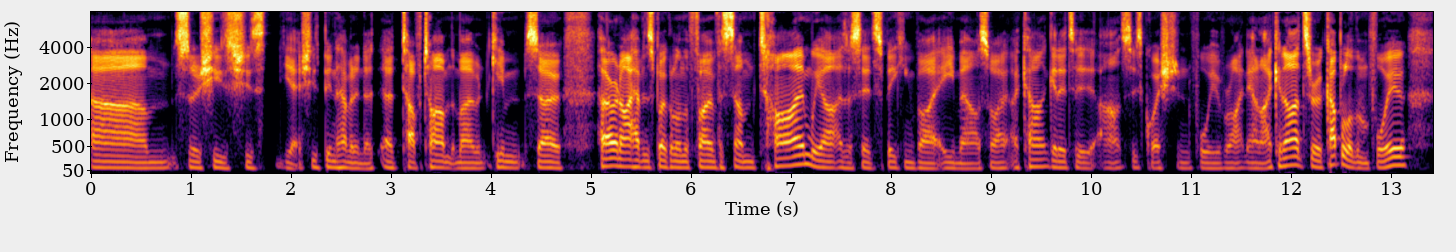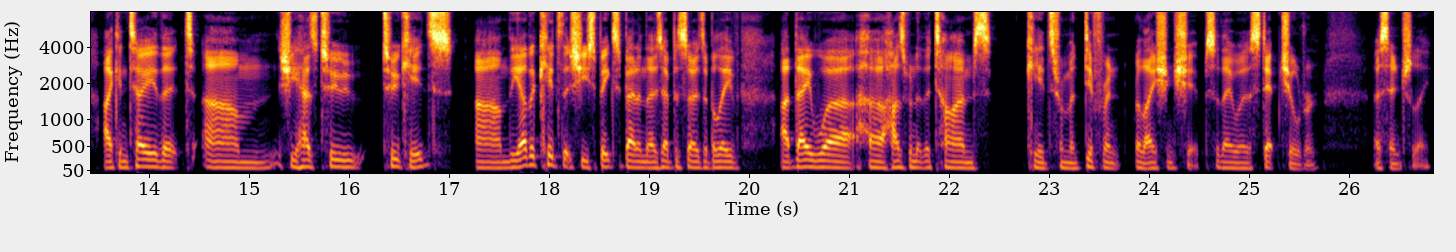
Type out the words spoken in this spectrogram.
Um, so she's she's yeah she's been having a, a tough time at the moment, Kim. So her and I haven't spoken on the phone for some time. We are, as I said, speaking via email. So I, I can't get her to answer this question for you right now. And I can answer a couple of them for you. I can tell you that um, she has two two kids. Um, the other kids that she speaks about in those episodes, I believe, uh, they were her husband at the time's kids from a different relationship. So they were stepchildren, essentially.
